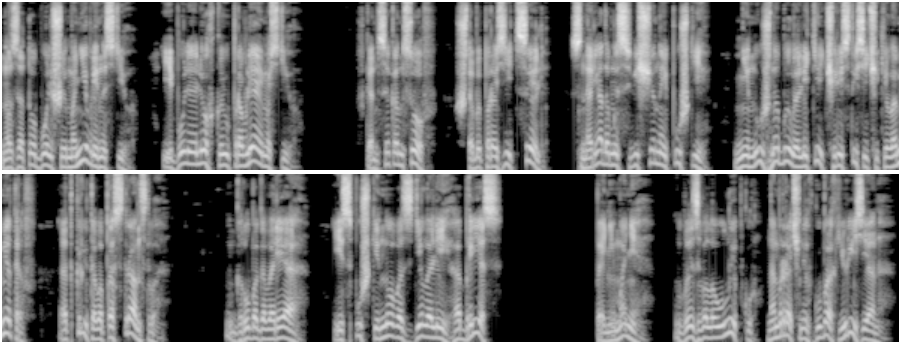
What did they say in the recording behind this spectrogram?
но зато большей маневренностью и более легкой управляемостью. Конце концов, чтобы поразить цель, снарядом из священной пушки не нужно было лететь через тысячи километров открытого пространства. Грубо говоря, из пушки Нова сделали обрез. Понимание вызвало улыбку на мрачных губах Юризиана.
